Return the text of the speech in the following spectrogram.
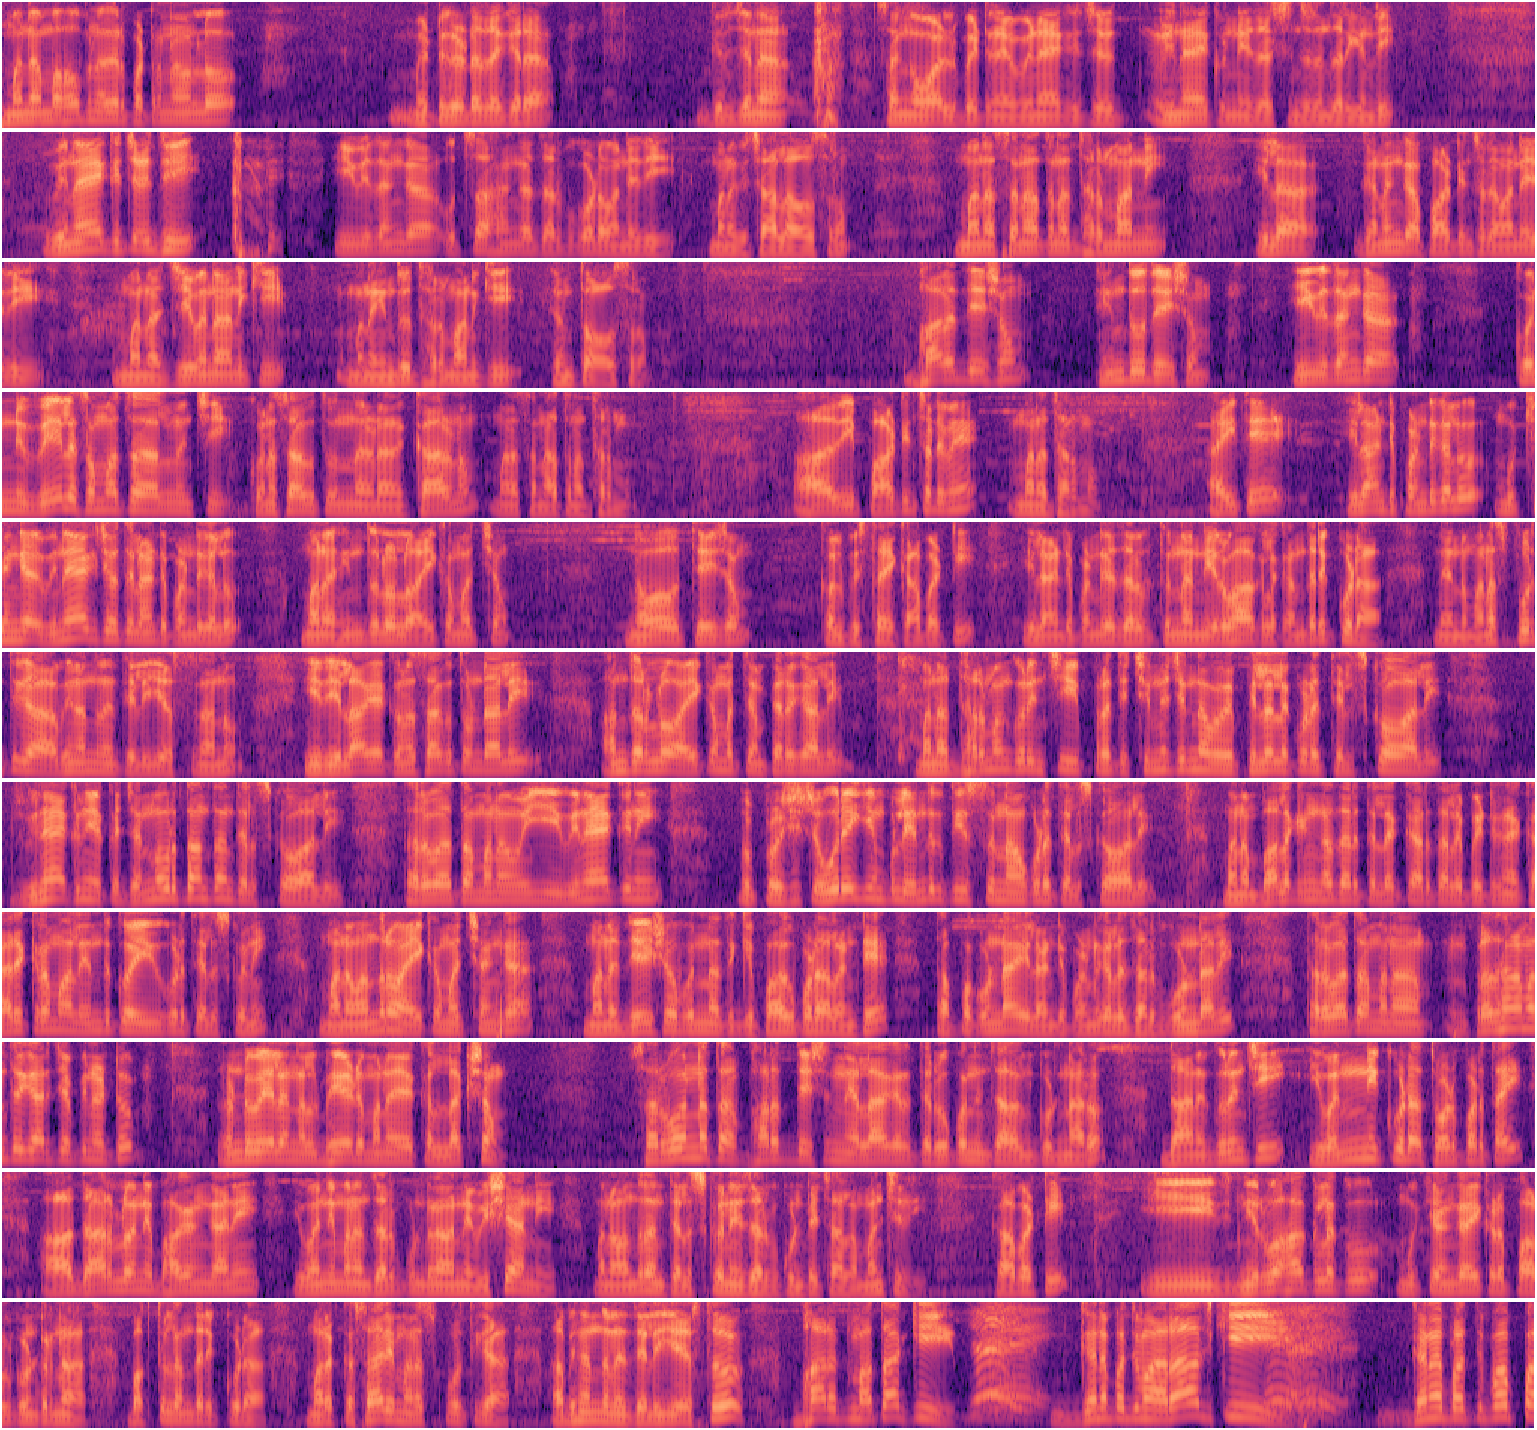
మన మహబూబ్నగర్ పట్టణంలో మెట్టుగడ్డ దగ్గర గిరిజన సంఘం వాళ్ళు పెట్టిన వినాయక చవితి వినాయకుడిని దర్శించడం జరిగింది. వినాయక చవితి ఈ విధంగా ఉత్సాహంగా జరుపుకోవడం అనేది మనకు చాలా అవసరం. మన సనాతన ధర్మాన్ని ఇలా ఘనంగా పాటించడం అనేది మన జీవనానికి మన హిందూ ధర్మానికి ఎంతో అవసరం. భారతదేశం హిందూ దేశం ఈ విధంగా కొన్ని వేల సంవత్సరాల నుంచి కొనసాగుతుందనడానికి కారణం మన సనాతన ధర్మం. అది పాటించడమే మన ధర్మం. అయితే ఇలాంటి పండుగలు ముఖ్యంగా వినాయక చవితి లాంటి పండుగలు మన హిందువులలో ఐకమత్యం నవ ఉత్తేజం కల్పిస్తాయి కాబట్టి ఇలాంటి పండుగ జరుపుతున్న నిర్వాహకులకు అందరికీ కూడా నేను మనస్ఫూర్తిగా అభినందన తెలియజేస్తున్నాను. ఇది ఇలాగే కొనసాగుతుండాలి అందరిలో ఐకమత్యం పెరగాలి మన ధర్మం గురించి ప్రతి చిన్న చిన్న పిల్లలకు కూడా తెలుసుకోవాలి. వినాయకుని యొక్క జన్మ వృత్తాంతం తెలుసుకోవాలి. తర్వాత మనం ఈ వినాయకుని ప్రొసెస్ ఊరేగింపులు ఎందుకు తీస్తున్నామో కూడా తెలుసుకోవాలి. మన బాలగంగాధర తిలక్ గారు తలపెట్టిన కార్యక్రమాలు ఎందుకో ఇవి కూడా తెలుసుకొని మనమందరం ఐకమత్యంగా మన దేశోభున్నతికి పాగుపడాలంటే తప్పకుండా ఇలాంటి పండుగలు జరుపుకుండాలి తర్వాత మన ప్రధానమంత్రి గారు చెప్పినట్టు రెండు వేల నలభై ఏడు మన యొక్క లక్ష్యం సర్వోన్నత భారతదేశాన్ని ఎలాగైతే రూపొందించాలనుకుంటున్నారో దాని గురించి ఇవన్నీ కూడా తోడ్పడతాయి. ఆ దారిలోనే భాగంగానే ఇవన్నీ మనం జరుపుకుంటున్నాం అనే విషయాన్ని మనం అందరం తెలుసుకొని జరుపుకుంటే చాలా మంచిది. కాబట్టి ఈ నిర్వాహకులకు ముఖ్యంగా ఇక్కడ పాల్గొంటున్న భక్తులందరికీ కూడా మరొక్కసారి మనస్ఫూర్తిగా అభినందనలు తెలియజేస్తూ భారత్ మాతాకి గణపతి మహారాజ్కి గణపతి పప్ప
